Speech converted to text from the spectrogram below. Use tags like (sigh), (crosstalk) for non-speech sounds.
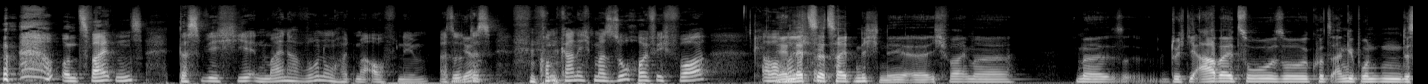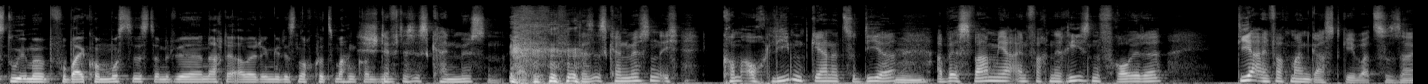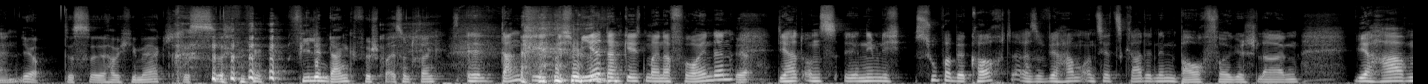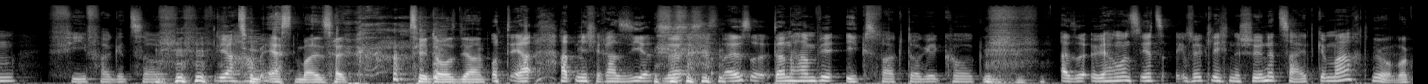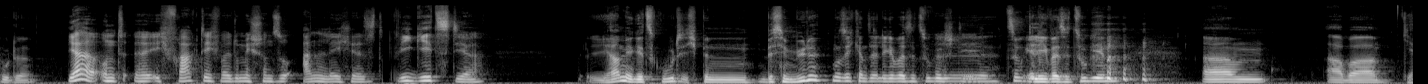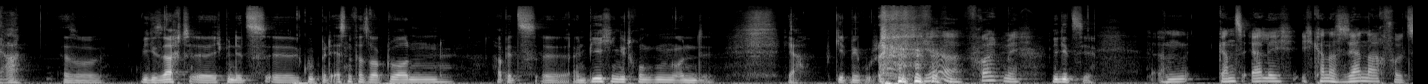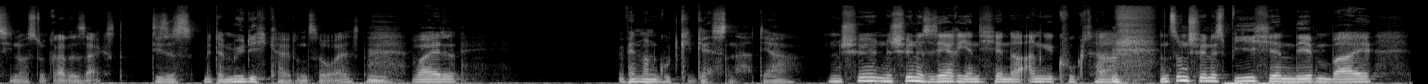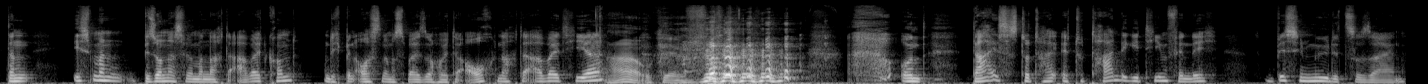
(laughs) und zweitens, dass wir hier in meiner Wohnung heute mal aufnehmen. Also Ja. das kommt gar nicht mal so häufig vor. Aber Ja, in letzter schon. Zeit nicht, nee. äh, Ich war immer, immer so durch die Arbeit so, so kurz angebunden, dass du immer vorbeikommen musstest, damit wir nach der Arbeit irgendwie das noch kurz machen konnten. Steff, das ist kein Müssen. Das ist kein Müssen. Ich komme auch liebend gerne zu dir, Mhm. aber es war mir einfach eine Riesenfreude, dir einfach mal ein Gastgeber zu sein. Ja, das äh, habe ich gemerkt. Das, äh, (laughs) vielen Dank für Speis und Trank. Äh, Dank gilt nicht mir, Dank gilt meiner Freundin. Ja. Die hat uns äh, nämlich super bekocht. Also wir haben uns jetzt gerade den Bauch vollgeschlagen. Wir haben FIFA gezockt. (laughs) Zum ersten Mal seit (laughs) 10.000 Jahren. und er hat mich rasiert, ne? (laughs) weißt du, dann haben wir X-Factor geguckt. Also wir haben uns jetzt wirklich eine schöne Zeit gemacht. Ja, war gut, ja. Ja, und äh, ich frag dich, weil du mich schon so anlächelst, wie geht's dir? Ja, mir geht's gut. Ich bin ein bisschen müde, muss ich ganz ehrlicherweise zuge Verstehe. Zugeben. ehrlicherweise zugeben. ähm, aber ja, also wie gesagt, äh, ich bin jetzt äh, gut mit Essen versorgt worden, habe jetzt äh, ein Bierchen getrunken und ja, geht mir gut. (laughs) Ja, freut mich. wie geht's dir? Ähm, ganz ehrlich, ich kann das sehr nachvollziehen, was du gerade sagst. Dieses mit der Müdigkeit und so, weißt Weil, wenn man gut gegessen hat, ja, ein schön, eine schöne Serienchen da angeguckt hat (laughs) und so ein schönes Bierchen nebenbei, dann ist man, besonders wenn man nach der Arbeit kommt, und ich bin ausnahmsweise heute auch nach der Arbeit hier, Ah, okay. (laughs) und da ist es total, äh, total legitim, finde ich, ein bisschen müde zu sein.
